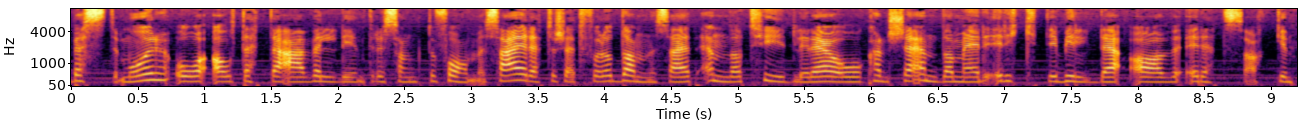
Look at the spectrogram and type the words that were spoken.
bestemor, og alt dette er veldig interessant å få med seg, rett og slett for å danne seg et enda tydeligere og kanskje enda mer riktig bilde av rettssaken.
